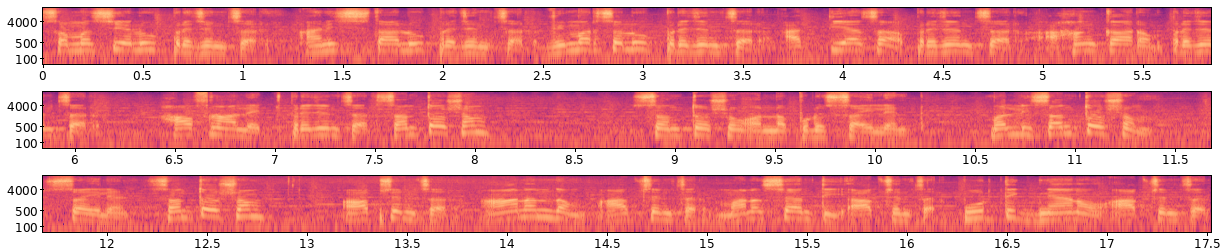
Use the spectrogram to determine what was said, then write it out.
సమస్యలు ప్రజెంట్ సార్ అనిశ్చితాలు ప్రజెంట్ సార్ విమర్శలు ప్రజెంట్ సార్ అత్యాస ప్రజెంట్ సార్ అహంకారం present sir half knowledge present sir సంతోషం సంతోషం అన్నప్పుడు సైలెంట్ మళ్ళీ సంతోషం సైలెంట్ సంతోషం ఆప్షన్ సార్. ఆనందం ఆప్షన్ సార్. మనశ్శాంతి ఆప్షన్ సార్. పూర్తి జ్ఞానం ఆప్షన్ సార్.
